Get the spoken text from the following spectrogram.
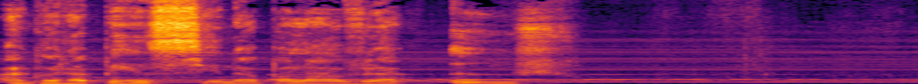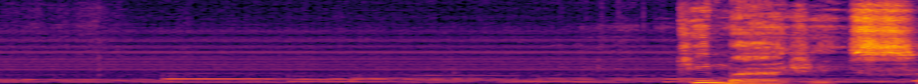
Agora pense na palavra anjo. Que imagens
